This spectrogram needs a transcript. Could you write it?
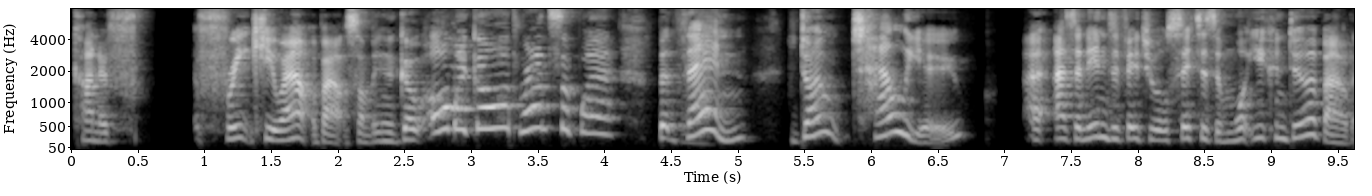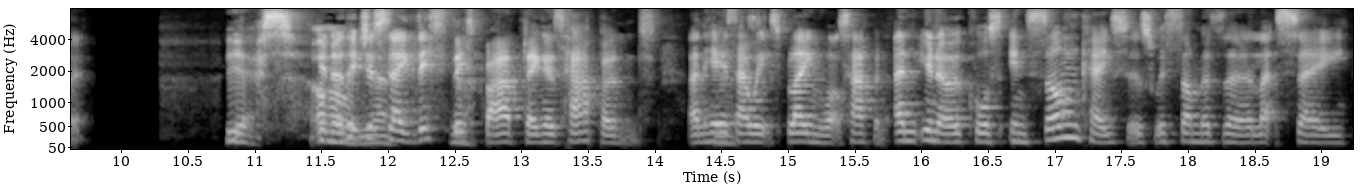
kind of f- freak you out about something and go, "Oh my god, ransomware!" But then don't tell you as an individual citizen what you can do about it. Yes. You know, oh, they just yeah. say this this yeah. bad thing has happened and here's yes. how we explain what's happened. And you know, of course, in some cases with some of the let's say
